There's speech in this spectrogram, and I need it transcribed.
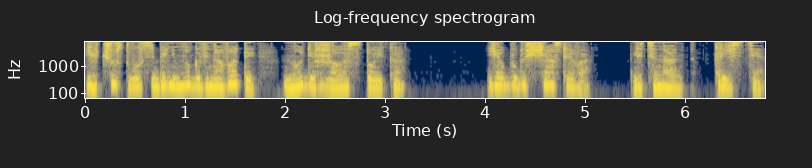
Я чувствовал себя немного виноватой, но держалась стойко. Я буду счастлива, лейтенант Кристи.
